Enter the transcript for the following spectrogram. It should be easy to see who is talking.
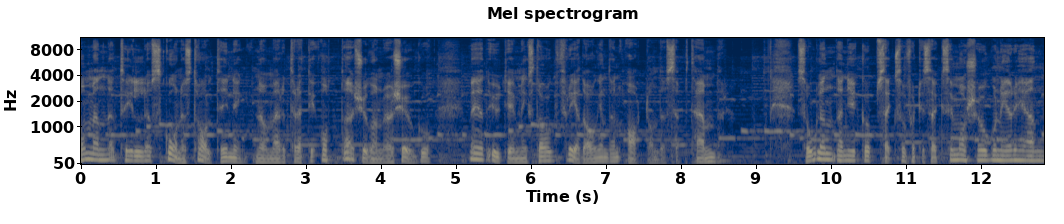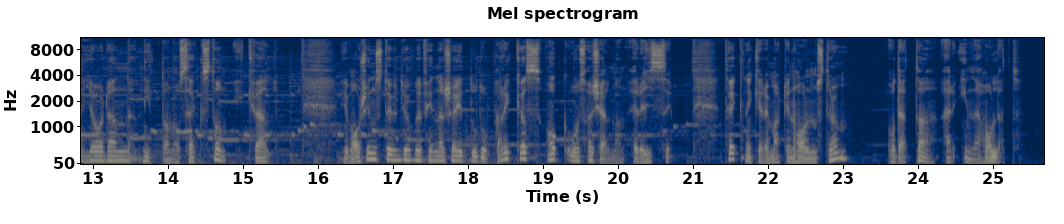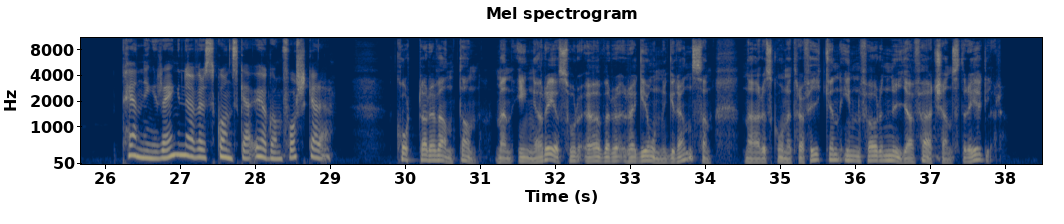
Speaker 1: Välkommen till Skånes taltidning nummer 38 2020 med utgivningsdag fredagen den 18 september. Solen den gick upp 6.46 i morse och går ner igen gör den 19.16 ikväll. I varsin studio befinner sig Dodo Parikas och Åsa Kjellman Erisi. Tekniker är Martin Holmström och detta är innehållet.
Speaker 2: Penningregn över skånska ögonforskare.
Speaker 1: Kortare väntan, men inga resor över regiongränsen när Skånetrafiken inför nya färdtjänstregler.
